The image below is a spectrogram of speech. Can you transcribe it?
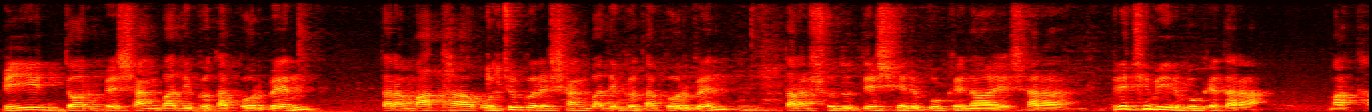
বীর দর্পে সাংবাদিকতা করবেন তারা মাথা উঁচু করে সাংবাদিকতা করবেন তারা শুধু দেশের বুকে নয় সারা পৃথিবীর বুকে তারা মাথা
